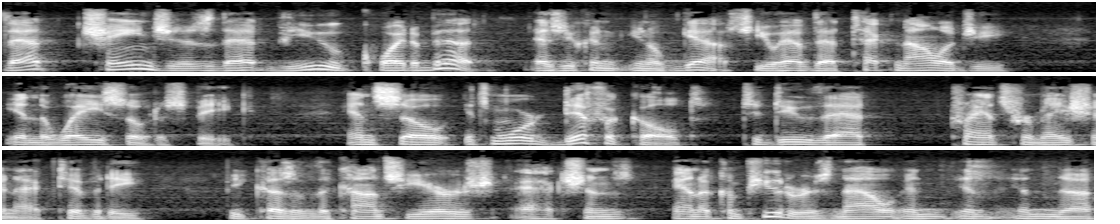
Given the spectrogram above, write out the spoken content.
that changes that view quite a bit, as you can you know guess. You have that technology in the way, so to speak, and so it's more difficult to do that transformation activity because of the concierge actions, and a computer is now in in in, uh,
